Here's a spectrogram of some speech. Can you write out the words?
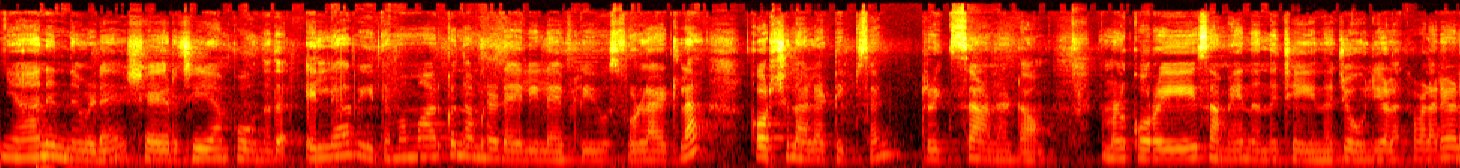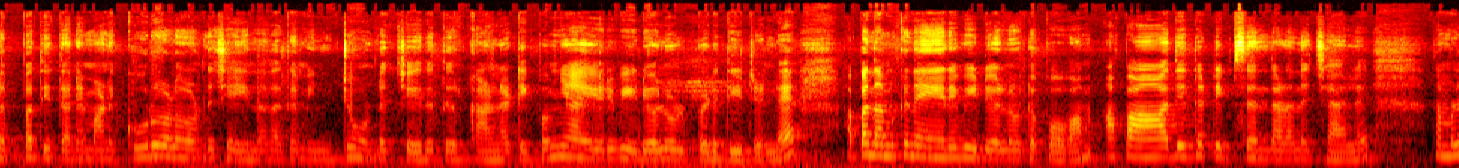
ഞാൻ ഇന്നിവിടെ ഷെയർ ചെയ്യാൻ പോകുന്നത് എല്ലാ വീട്ടമ്മമാർക്കും നമ്മുടെ ഡെയിലി ലൈഫിൽ യൂസ്ഫുൾ ആയിട്ടുള്ള കുറച്ച് നല്ല ടിപ്സ് ആൻഡ് ട്രിക്സ് ആണ് കേട്ടോ നമ്മൾ കുറേ സമയം നിന്ന് ചെയ്യുന്ന ജോലികളൊക്കെ വളരെ എളുപ്പത്തിൽ തന്നെ മണിക്കൂറുകൾ കൊണ്ട് ചെയ്യുന്നതൊക്കെ മിനിറ്റ് കൊണ്ട് ചെയ്ത് തീർക്കാനുള്ള ടിപ്പും ഞാൻ ഈ ഒരു വീഡിയോയിൽ ഉൾപ്പെടുത്തിയിട്ടുണ്ട്. അപ്പോൾ നമുക്ക് നേരെ വീഡിയോയിലോട്ട് പോവാം. അപ്പോൾ ആദ്യത്തെ ടിപ്സ് എന്താണെന്ന് വെച്ചാൽ നമ്മൾ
